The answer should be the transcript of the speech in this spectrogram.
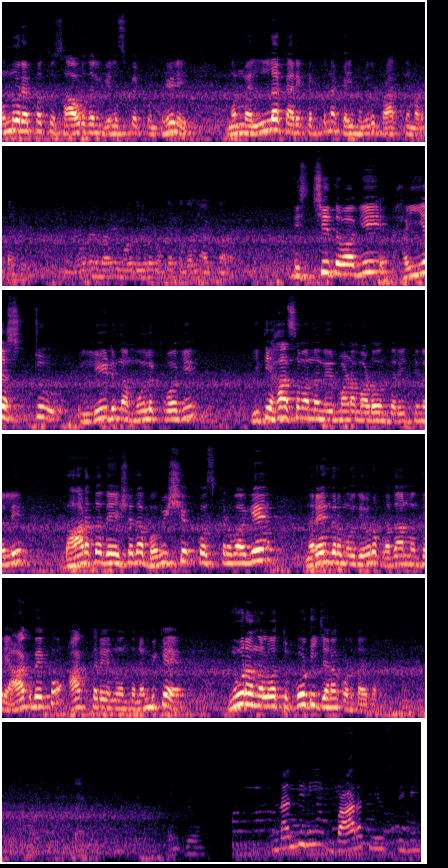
ಮುನ್ನೂರ ಎಪ್ಪತ್ತು ಸಾವಿರದಲ್ಲಿ ಗೆಲ್ಲಿಸಬೇಕು ಅಂತ ಹೇಳಿ ನಮ್ಮ ಎಲ್ಲ ಕಾರ್ಯಕರ್ತನ ಕೈ ಮುಗಿದು ಪ್ರಾರ್ಥನೆ ಮಾಡ್ತಾ ಇದ್ದೀವಿ. ನಿಶ್ಚಿತವಾಗಿ ಹೈಯೆಸ್ಟು ಲೀಡ್ನ ಮೂಲಕವಾಗಿ ಇತಿಹಾಸವನ್ನು ನಿರ್ಮಾಣ ಮಾಡುವಂಥ ರೀತಿಯಲ್ಲಿ ಭಾರತ ದೇಶದ ಭವಿಷ್ಯಕ್ಕೋಸ್ಕರವಾಗೇ ನರೇಂದ್ರ ಮೋದಿಯವರು ಪ್ರಧಾನಮಂತ್ರಿ ಆಗಬೇಕು ಆಗ್ತಾರೆ ಎನ್ನುವಂಥ ನಂಬಿಕೆ ನೂರ ನಲವತ್ತು ಕೋಟಿ ಜನ ಕೊಡ್ತಾ ಇದ್ದಾರೆ. Thank you Nandini Bharat news TV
